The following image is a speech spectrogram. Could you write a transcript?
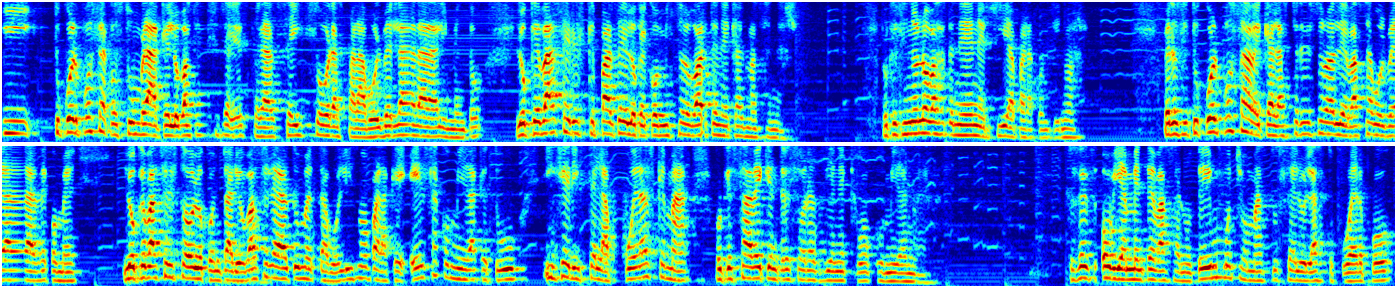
Y tu cuerpo se acostumbra a que lo vas a hacer esperar 6 horas para volverle a dar alimento, lo que va a hacer es que parte de lo que comiste lo va a tener que almacenar. Porque si no, no vas a tener energía para continuar. Pero si tu cuerpo sabe que a las 3 horas le vas a volver a dar de comer lo que va a hacer es todo lo contrario, va a acelerar tu metabolismo para que esa comida que tú ingeriste la puedas quemar porque sabe que en tres horas viene comida nueva. Entonces, obviamente vas a nutrir mucho más tus células, tu cuerpo,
